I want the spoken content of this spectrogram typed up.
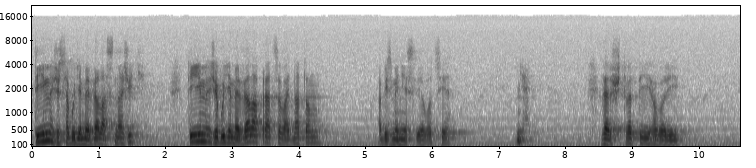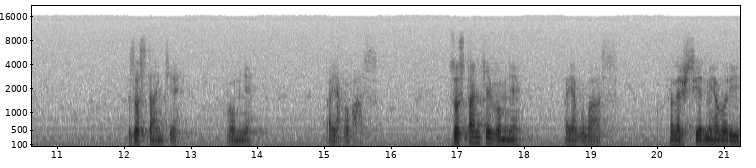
Tým, že sa budeme veľa snažiť, tým, že budeme veľa pracovať na tom, aby sme niesli ovocie? Nie. Verš 4. hovorí, zostaňte vo mne a ja vo vás. Zostaňte vo mne a ja vo vás. Verš 7 hovorí,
